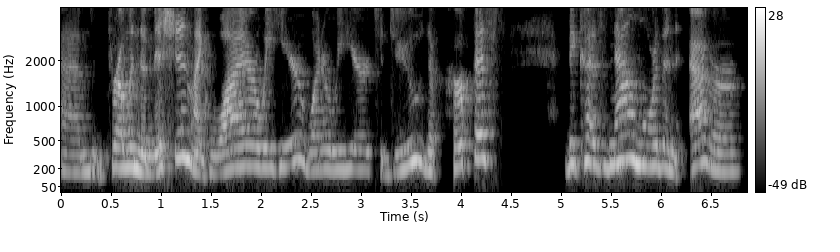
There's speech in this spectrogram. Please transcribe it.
Um, throw in the mission, like why are we here? What are we here to do? The purpose, because now more than ever,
